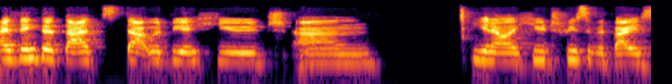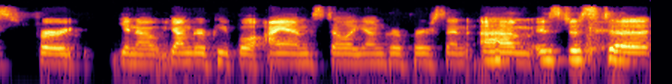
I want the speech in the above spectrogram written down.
I think that that's, that would be a huge, um, you know a huge piece of advice for you know younger people. I am still a younger person um, is just to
